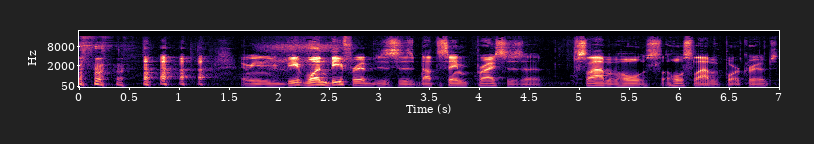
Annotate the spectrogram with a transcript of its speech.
I mean, you beef, one beef rib is, is about the same price as a slab of whole whole slab of pork ribs.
